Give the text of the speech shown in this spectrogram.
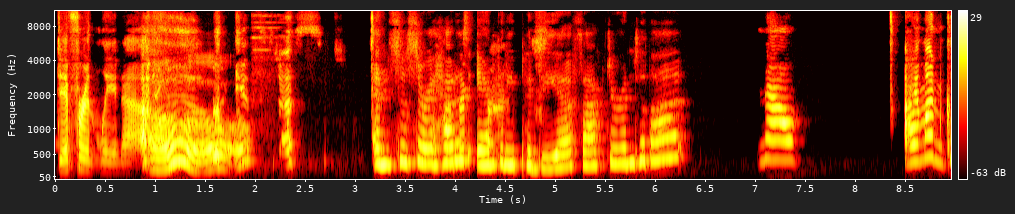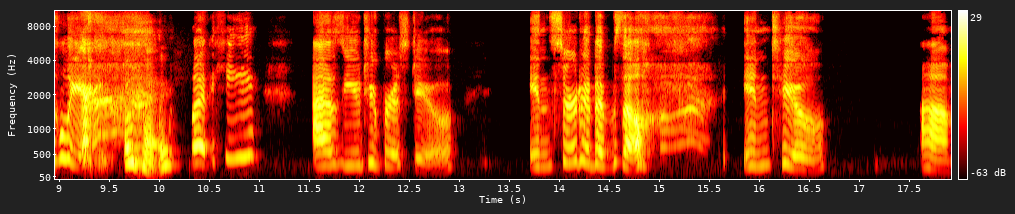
differently now Oh. it's just And so, sorry, how does Anthony Padilla factor into that? now i'm unclear Okay. but he as youtubers do inserted himself into um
